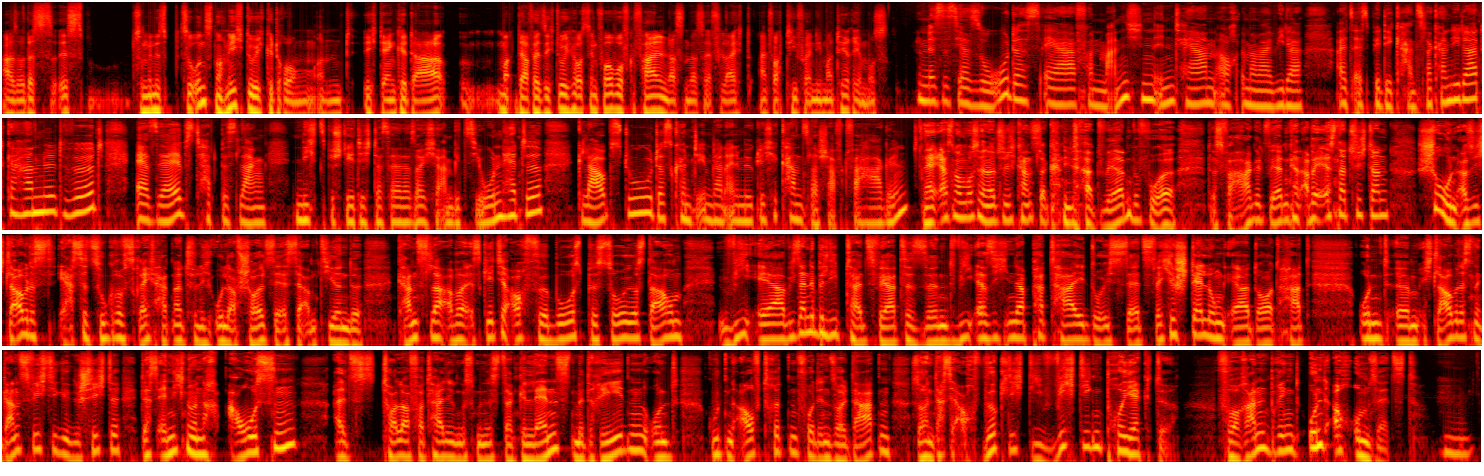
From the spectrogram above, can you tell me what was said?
Also das ist zumindest zu uns noch nicht durchgedrungen. Und ich denke, da darf er sich durchaus den Vorwurf gefallen lassen, dass er vielleicht einfach tiefer in die Materie muss. Nun ist es ja so, dass er von manchen intern auch immer mal wieder als SPD-Kanzlerkandidat gehandelt wird. Er selbst hat bislang nichts bestätigt, dass er da solche Ambitionen hätte. Glaubst du, das könnte ihm dann eine mögliche Kanzlerschaft verhageln? Ja, erstmal muss er natürlich Kanzlerkandidat werden, bevor das verhagelt werden kann. Aber er ist natürlich dann schon. Also ich glaube, das erste Zugriffsrecht hat natürlich Olaf Scholz, der ist der amtierende Kanzler. Aber es geht ja auch für Boris Pistorius darum, wie er, wie seine Beliebtheitswerte sind und wie er sich in der Partei durchsetzt, welche Stellung er dort hat. Und ähm, ich glaube, das ist eine ganz wichtige Geschichte, dass er nicht nur nach außen als toller Verteidigungsminister glänzt mit Reden und guten Auftritten vor den Soldaten, sondern dass er auch wirklich die wichtigen Projekte voranbringt und auch umsetzt. Hm.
